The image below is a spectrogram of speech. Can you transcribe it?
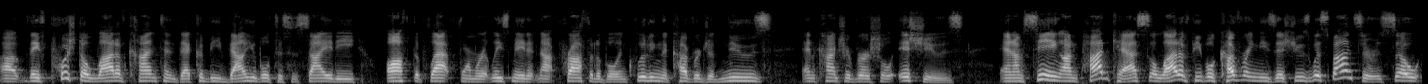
uh, they've pushed a lot of content that could be valuable to society off the platform, or at least made it not profitable, including the coverage of news and controversial issues. And I'm seeing on podcasts a lot of people covering these issues with sponsors. So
